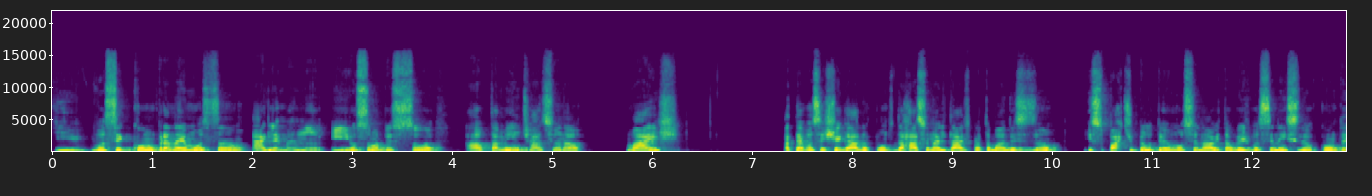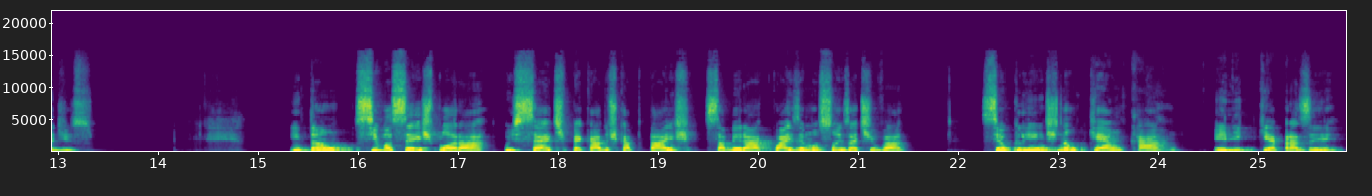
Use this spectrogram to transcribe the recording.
que você compra na emoção. Ah, Guilherme, mas não, eu sou uma pessoa altamente racional. Mas até você chegar no ponto da racionalidade para tomar uma decisão, isso partiu pelo teu emocional e talvez você nem se deu conta disso. Então, se você explorar os sete pecados capitais, saberá quais emoções ativar. Seu cliente não quer um carro, ele quer prazer,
